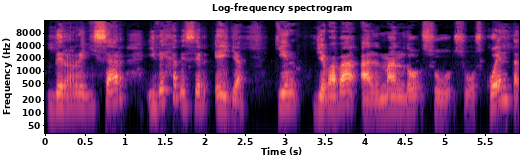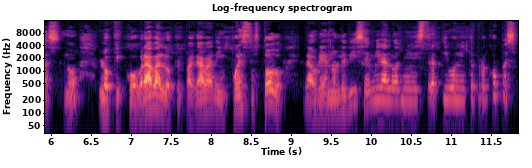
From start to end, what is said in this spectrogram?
de revisar y deja de ser ella quien llevaba al mando sus cuentas, ¿no? Lo que cobraba, lo que pagaba de impuestos, todo. Laureano le dice, mira, lo administrativo ni te preocupes,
